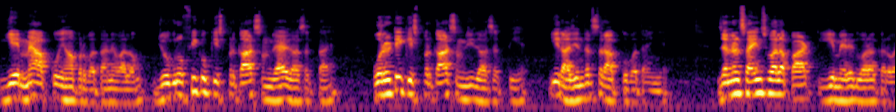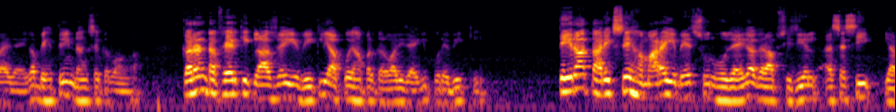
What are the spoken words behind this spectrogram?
ये मैं आपको यहाँ पर बताने वाला हूँ। जोग्राफी को किस प्रकार समझाया जा सकता है पॉलिटी किस प्रकार समझी जा सकती है, ये राजेंद्र सर आपको बताएँगे। जनरल साइंस वाला पार्ट ये मेरे द्वारा करवाया जाएगा, बेहतरीन ढंग से करवाऊँगा। करंट अफेयर की क्लास जो है ये वीकली आपको यहाँ पर करवा दी जाएगी पूरे वीक की। तेरह तारीख से हमारा ये बैच शुरू हो जाएगा। अगर आप C G L S S C या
